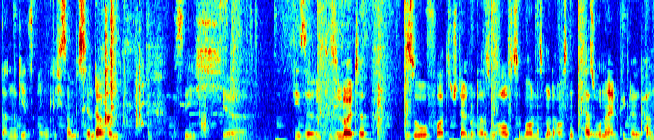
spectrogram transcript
dann geht es eigentlich so ein bisschen darum, sich äh, diese, diese Leute so vorzustellen oder so aufzubauen, dass man daraus eine Persona entwickeln kann.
